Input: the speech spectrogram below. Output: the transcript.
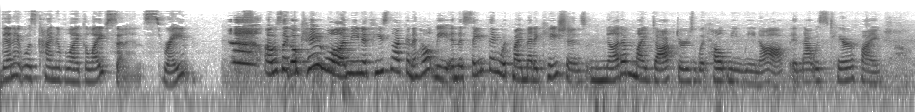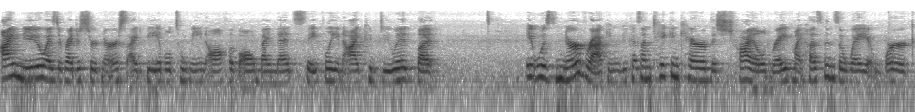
Then it was kind of like a life sentence, right? I was like, okay, well, I mean, if he's not going to help me, and the same thing with my medications, none of my doctors would help me wean off, and that was terrifying. I knew as a registered nurse I'd be able to wean off of all my meds safely and I could do it, but it was nerve wracking because I'm taking care of this child, right? My husband's away at work.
